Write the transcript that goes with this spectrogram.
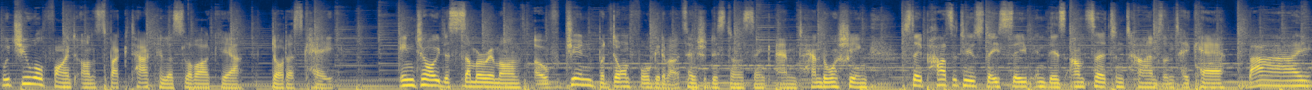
which you will find on spectacularslovakia.sk. Enjoy the summery month of June, but don't forget about social distancing and hand washing. Stay positive, stay safe in these uncertain times, and take care. Bye.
